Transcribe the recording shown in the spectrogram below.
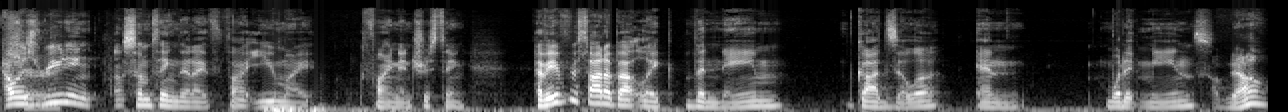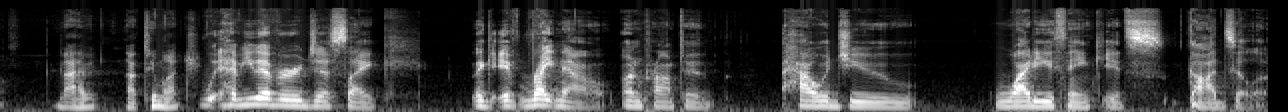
I was Sure. reading something that I thought you might find interesting. Have you ever thought about like the name Godzilla and what it means? No, not, not too much. Have you ever just like like if right now unprompted, how would you why do you think it's Godzilla?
